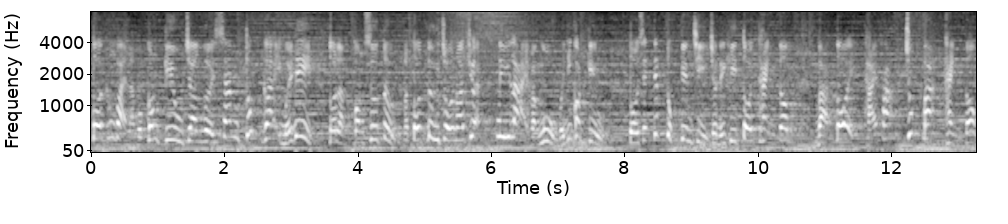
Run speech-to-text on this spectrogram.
Tôi không phải là một con cừu chờ người săn thúc gậy mới đi. Tôi là một con sư tử và tôi từ chối nói chuyện, đi lại và ngủ với những con cừu tôi sẽ tiếp tục kiên trì cho đến khi tôi thành công. Và tôi, thái phạm, chúc bạn thành công.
